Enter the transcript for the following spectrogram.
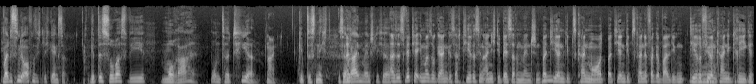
weil das sind ja offensichtlich Gangster, gibt es sowas wie Moral unter Tieren? Nein. Gibt es nicht. Das ist ein Also- rein menschlicher. Also es wird ja immer so gern gesagt, Tiere sind eigentlich die besseren Menschen. Bei Tieren gibt es keinen Mord, bei Tieren gibt es keine Vergewaltigung, Tiere führen keine Kriege.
